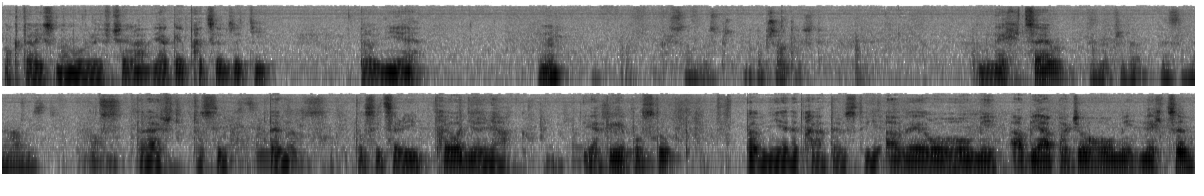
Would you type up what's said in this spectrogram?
o kterých jsme mluvili včera. Jaké předsevzetí? První je... Hm? Jsem bez nepřátelství. nechcem. To, až, to, si, ten, to si celý přehodil nějak. Jaký je postup? První je nepřátelství. Avero homi, abhyápačo homi, nechcem.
